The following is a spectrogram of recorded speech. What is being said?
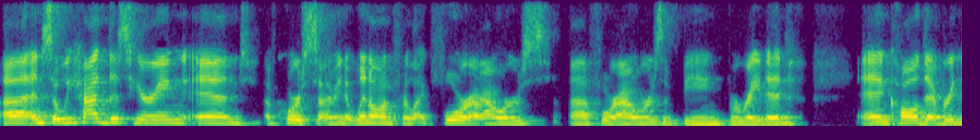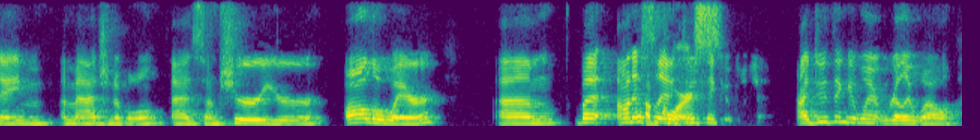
Uh, and so we had this hearing, and of course, I mean, it went on for like four hours, uh, four hours of being berated and called every name imaginable, as I'm sure you're all aware. Um, but honestly, I do think it, I do think it went really well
